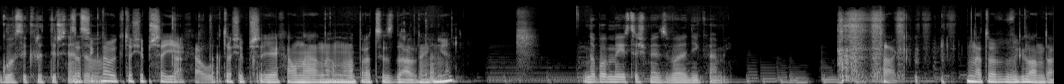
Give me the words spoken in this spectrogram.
głosy krytyczne. Za sygnały, kto się przejechał, tak, tak, kto się przejechał na, na, na pracy zdalnej, tak. nie? No bo my jesteśmy zwolennikami. Tak, na to wygląda.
